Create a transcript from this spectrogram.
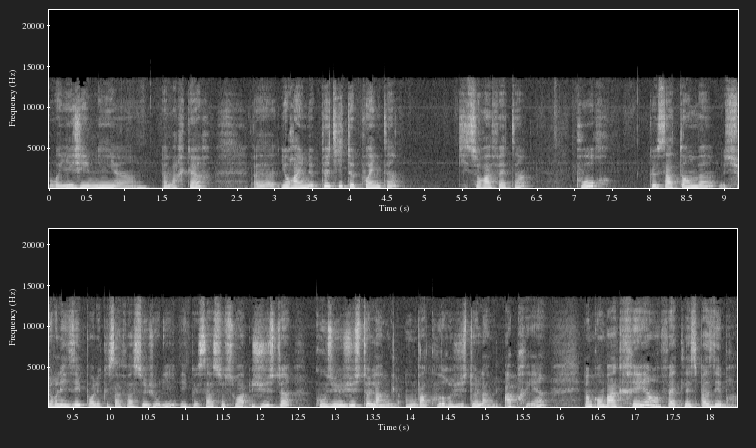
vous voyez, j'ai mis euh, un marqueur. Euh, il y aura une petite pointe qui sera faite hein, pour que ça tombe sur les épaules, que ça fasse joli et que ça ce soit juste cousu, juste l'angle. On va coudre juste l'angle après. Hein. Donc on va créer en fait l'espace des bras.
